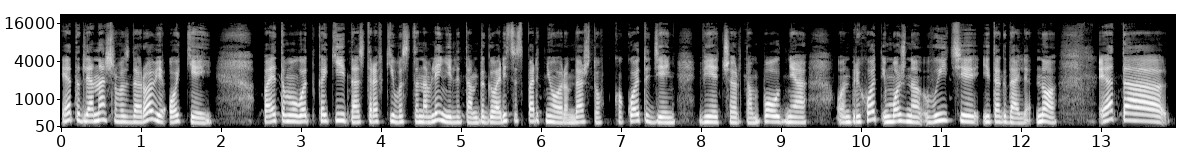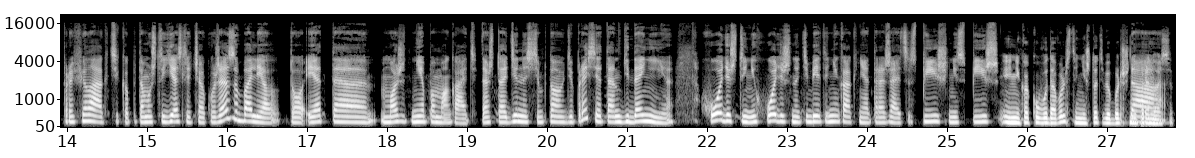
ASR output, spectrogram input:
это для нашего здоровья окей. Поэтому вот какие-то островки восстановления или там договориться с партнером, да, что в какой-то день, вечер, там полдня он приходит, и можно выйти и так далее. Но это профилактика, потому что если человек уже заболел, то это может не помогать. Потому что один из симптомов депрессии — это ангидония. Ходишь ты, не ходишь, но тебе это никак не отражается. Спишь, не спишь. И никакого удовольствия ничто тебе больше да. не приносит.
